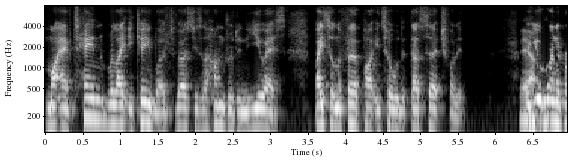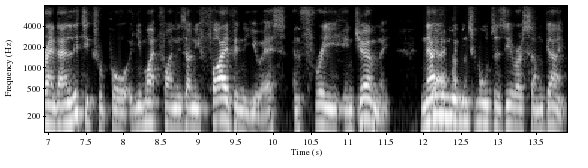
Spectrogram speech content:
might have 10 related keywords versus 100 in the US based on the third party tool that does search for volume. But you run a brand analytics report and you might find there's only five in the US and three in Germany. Now Yeah, you're moving towards a zero sum game.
